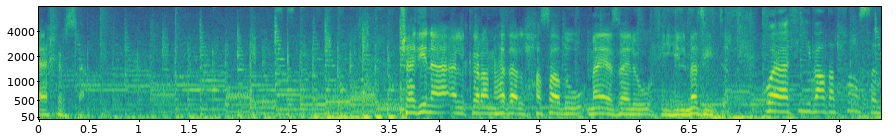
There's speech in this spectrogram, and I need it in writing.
آخر ساعة. مشاهدينا الكرام هذا الحصاد ما يزال فيه المزيد. وفي بعد الفاصل.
